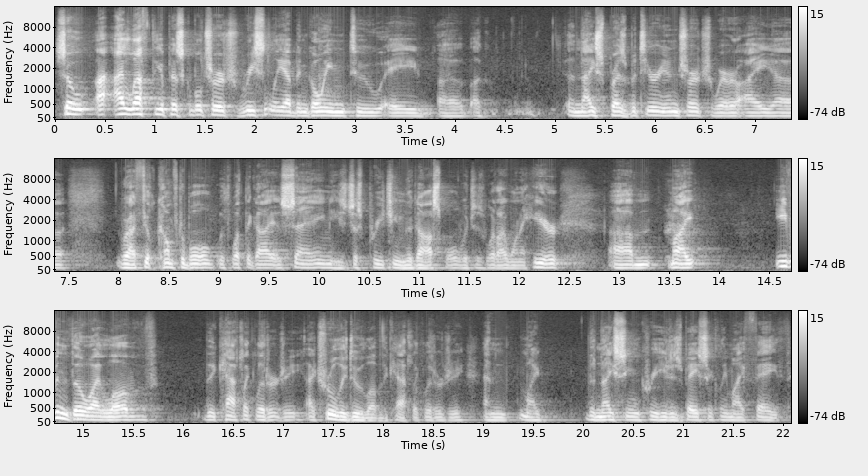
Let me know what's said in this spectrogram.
So I, I left the Episcopal Church. Recently, I've been going to a, a, a nice Presbyterian church where I, uh, where I feel comfortable with what the guy is saying. He's just preaching the gospel, which is what I want to hear. Um, my, even though I love the Catholic liturgy, I truly do love the Catholic liturgy, and my, the Nicene Creed is basically my faith.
